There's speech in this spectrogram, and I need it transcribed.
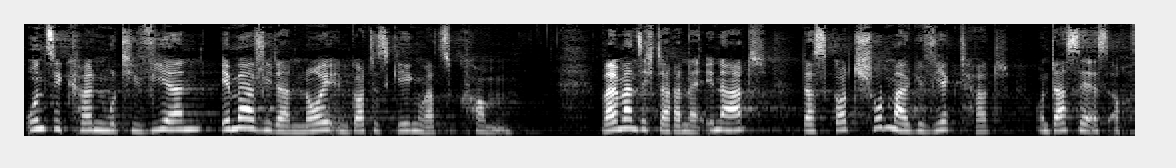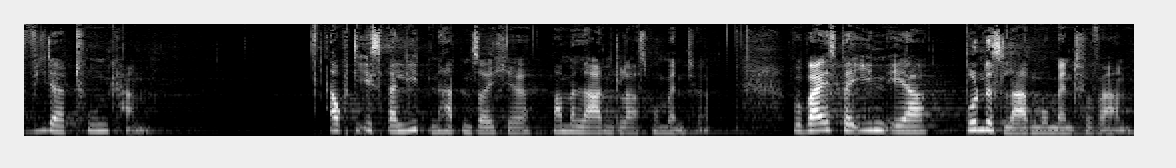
Und sie können motivieren, immer wieder neu in Gottes Gegenwart zu kommen, weil man sich daran erinnert, dass Gott schon mal gewirkt hat und dass er es auch wieder tun kann. Auch die Israeliten hatten solche Marmeladenglasmomente, wobei es bei ihnen eher Bundesladenmomente waren.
